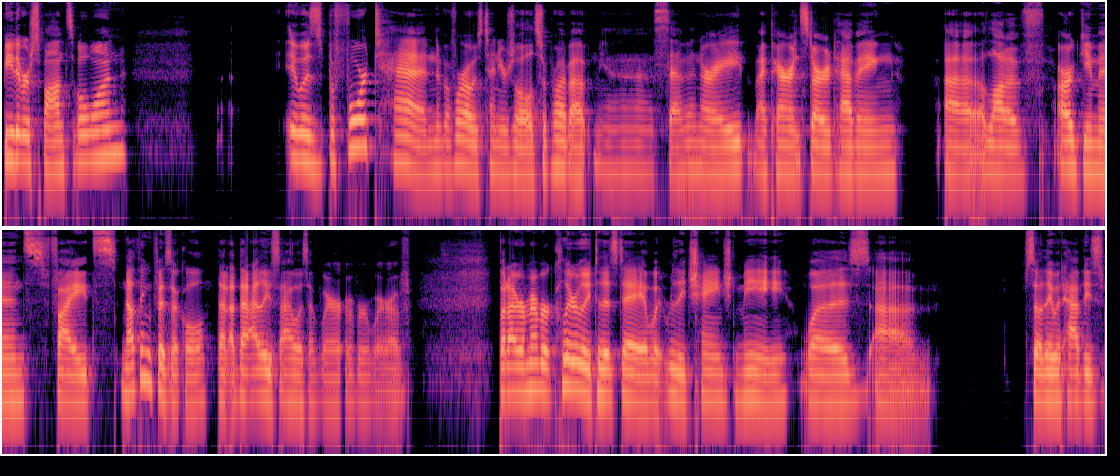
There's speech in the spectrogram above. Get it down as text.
be the responsible one. It was before 10, before I was 10 years old, so probably about yeah, seven or eight, my parents started having uh, a lot of arguments, fights, nothing physical that, that at least I was aware, ever aware of. But I remember clearly to this day, what really changed me was um, so they would have these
